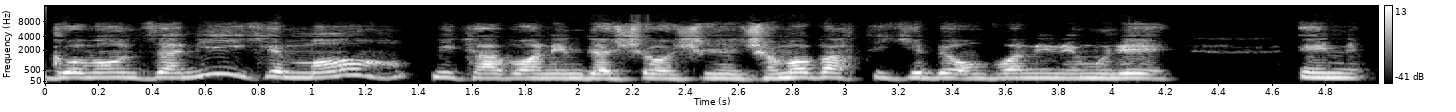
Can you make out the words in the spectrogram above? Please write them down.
گمانزنی که ما می توانیم داشته باشیم. شما وقتی که به عنوان نمونه این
